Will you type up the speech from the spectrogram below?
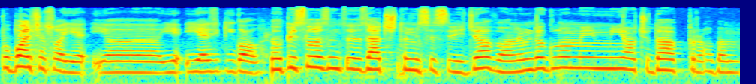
poboljšam svoj je, je, jezik i govor. Upisala sam se zato što mi se sviđa, volim da glumim i hoću da probam.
